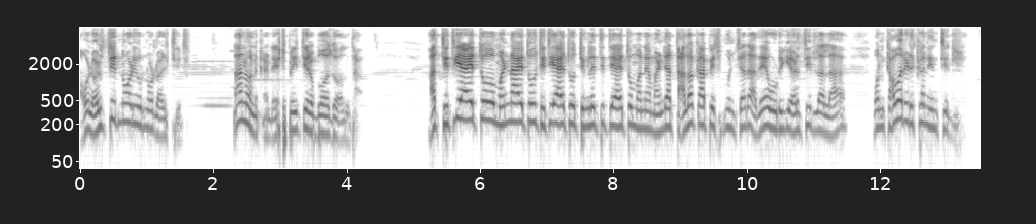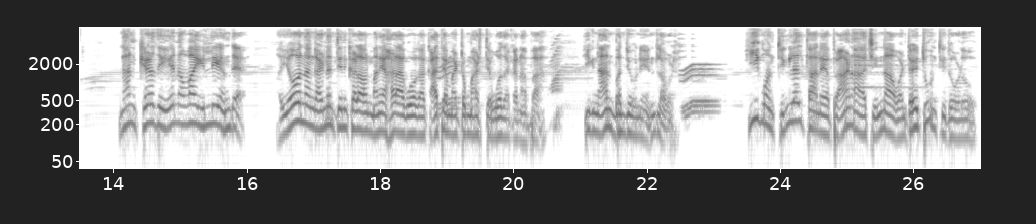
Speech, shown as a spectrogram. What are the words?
ಅವಳು ಅಳ್ತಿದ್ ನೋಡಿ, ಇವ್ರು ನೋಡಿ ಅಳ್ತಿದ್ರು. ನಾನು ಅನ್ಕೊಂಡೆ, ಎಷ್ಟು ಪ್ರೀತಿ ಇರ್ಬೋದು ಅಂತ. ಆ ತಿಥಿ ಆಯಿತು, ಮಣ್ಣಾಯಿತು, ತಿಥಿ ಆಯಿತು, ತಿಂಗಳ ತಿಥಿ ಆಯಿತು, ಮೊನ್ನೆ ಮಂಡ್ಯ ತಾಲೂಕು ಆಫೀಸ್ ಮುಂಚೆ ಅದೇ ಹುಡುಗಿ ಅಳ್ತಿದ್ಲಲ್ಲ, ಒಂದು ಕವರ್ ಹಿಡ್ಕೊಂಡು ನಿಂತಿದ್ಲು ನಾನು ಕೇಳಿದೆ, ಏನವ್ವ ಇಲ್ಲಿ? ಅಂದೆ, ಅಯ್ಯೋ, ನಂಗೆ ಅಣ್ಣನ ತಿನ್ಕೊಳ, ಅವ್ನ ಮನೆ ಹಾಳಾಗಿ ಹೋಗ ಖಾತೆ ಮಟ್ಟು ಮಾಡ್ತೇವೆ ಓದಕನಪ್ಪ. ಈಗ ನಾನು ಬಂದಿವ್ನಿ, ಅಂದ್ಲ ಅವಳು. ಈಗ ಒಂದು ತಿಂಗಳಲ್ಲಿ ತಾನೇ ಪ್ರಾಣ ಚಿನ್ನ ಹೊಂಟೋಯ್ತು ಅಂತಿದ್ದವಳು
